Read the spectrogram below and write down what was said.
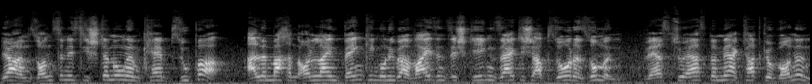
Ja, ansonsten ist die Stimmung im Camp super. Alle machen Online-Banking und überweisen sich gegenseitig absurde Summen. Wer es zuerst bemerkt, hat gewonnen.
